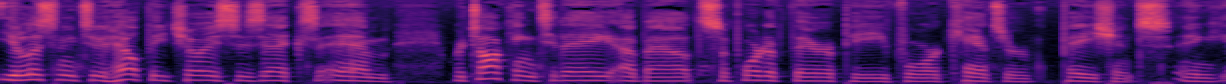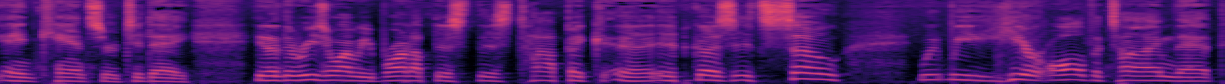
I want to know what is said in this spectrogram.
You're listening to Healthy Choices XM. We're talking today about supportive therapy for cancer patients and, and cancer today. You know, the reason why we brought up this this topic uh, is because it's so. We, we hear all the time that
